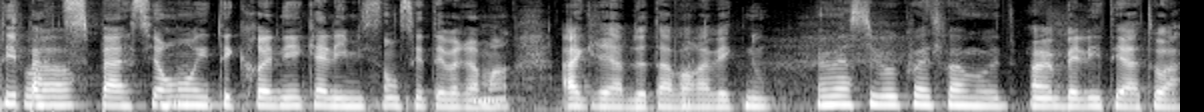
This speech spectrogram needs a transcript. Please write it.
tes participations et tes chroniques à l'émission. C'était vraiment agréable de t'avoir avec nous. Merci beaucoup à toi, Maud. Un bel été à toi.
